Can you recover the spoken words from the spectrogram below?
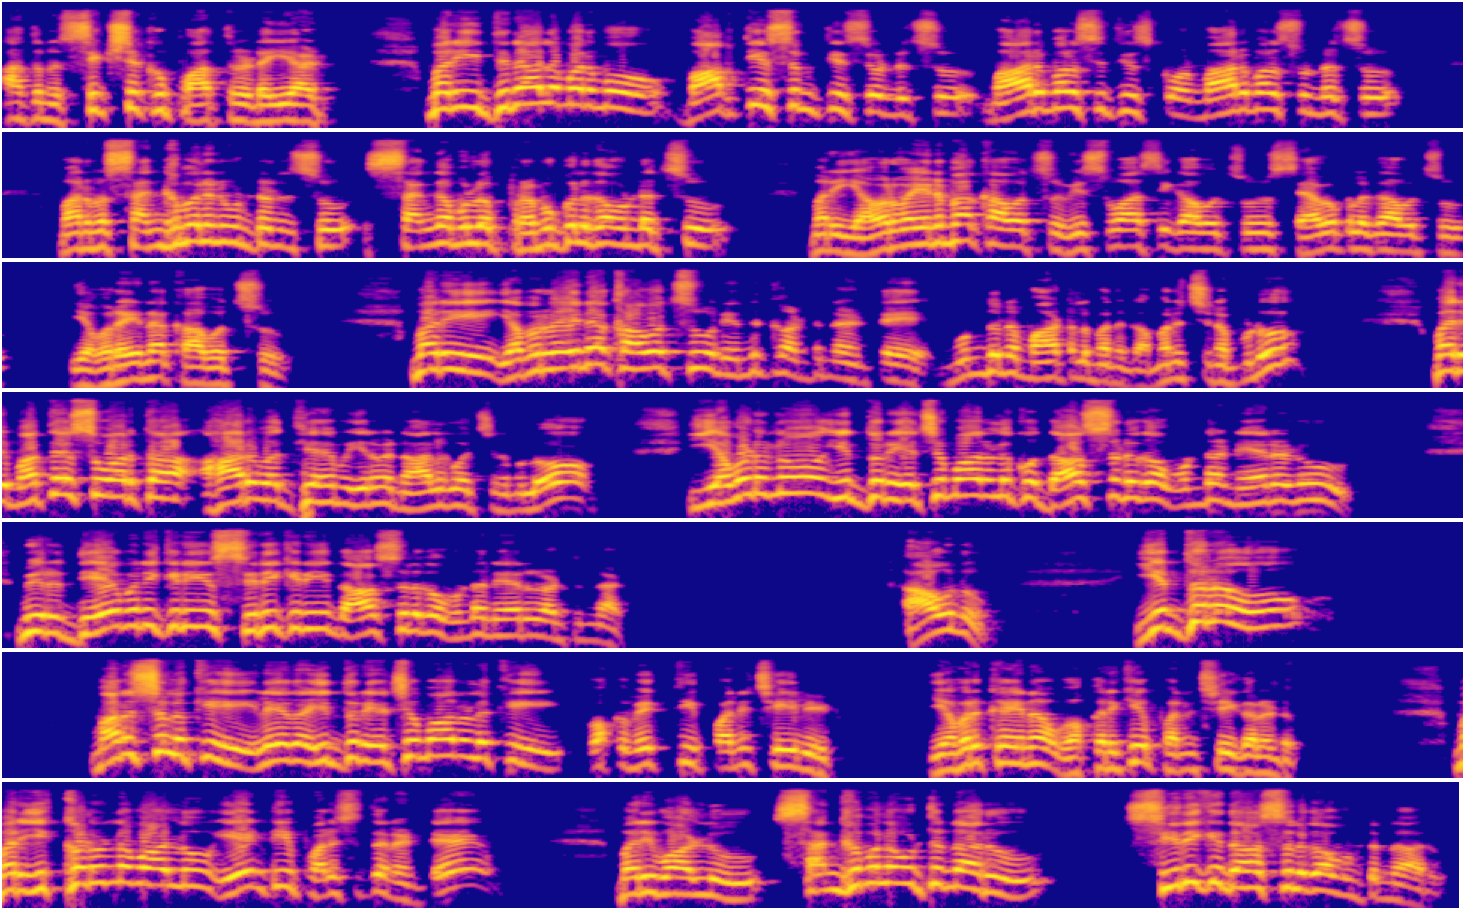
అతను శిక్షకు పాత్రుడయ్యాడు. మరి ఈ దినాలు మనము బాప్తీసం తీసి ఉండొచ్చు మారు మనసు తీసుకో మారు మనసు ఉండొచ్చు మనము సంఘములను ఉండొచ్చు సంఘములో ప్రముఖులుగా ఉండొచ్చు మరి ఎవరైనా కావచ్చు విశ్వాసి కావచ్చు సేవకులు కావచ్చు ఎవరైనా కావచ్చు. మరి ఎవరైనా కావచ్చు అని ఎందుకు అంటున్నానంటే ముందున్న మాటలు మనం గమనించినప్పుడు మరి మతేశ్వార్త ఆరు అధ్యాయం ఇరవై నాలుగు వచనములో ఎవడనో ఇద్దరు యజమానులకు దాసుడుగా ఉండనేరడు మీరు దేవునికిని సిరికిని దాసులుగా ఉండనేరు అంటున్నాడు. అవును ఇద్దరు మనుషులకి లేదా ఇద్దరు యజమానులకి ఒక వ్యక్తి పని చేయలేడు. ఎవరికైనా ఒకరికే పని చేయగలడు. మరి ఇక్కడున్న వాళ్ళు ఏంటి పరిస్థితి అంటే మరి వాళ్ళు సంఘములో ఉంటున్నారు సిరికి దాసులుగా ఉంటున్నారు.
